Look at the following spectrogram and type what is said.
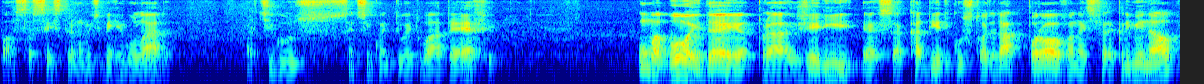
passa a ser extremamente bem regulada, artigos 158A até F, uma boa ideia para gerir essa cadeia de custódia da prova na esfera criminal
